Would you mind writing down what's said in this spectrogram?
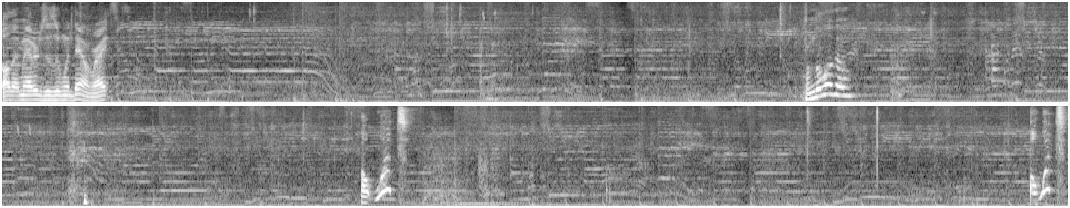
all that matters is it went down, right? From the logo. oh, what? Oh, what?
